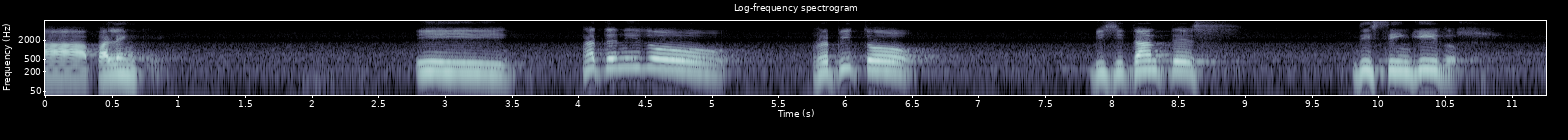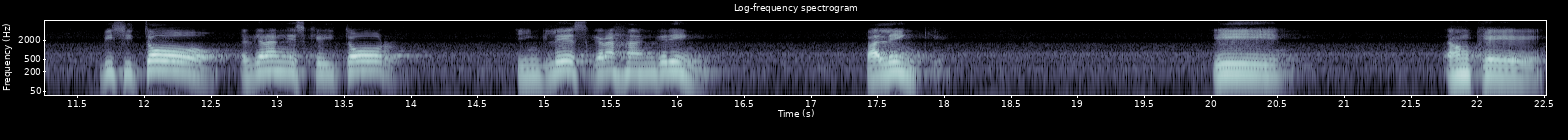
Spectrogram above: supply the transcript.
a Palenque. Y ha tenido, repito, visitantes distinguidos. Visitó el gran escritor inglés Graham Greene, Palenque. Y aunque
